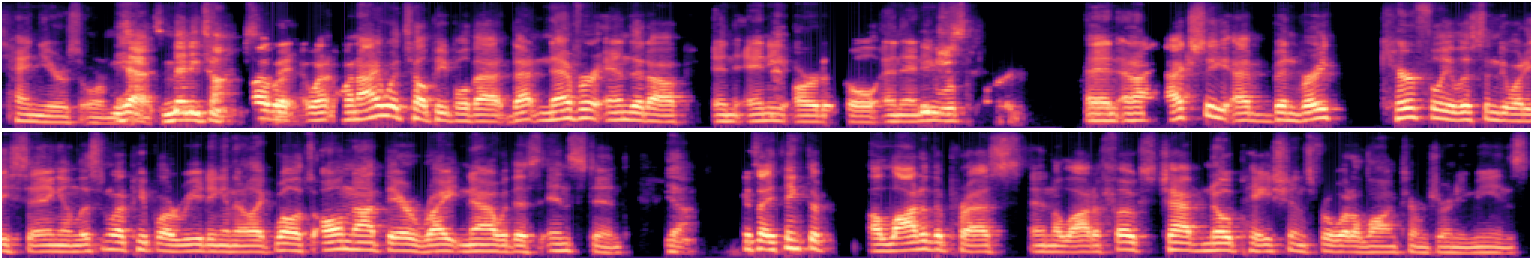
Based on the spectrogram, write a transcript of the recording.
10 years or more. Yes, many times. The when, when I would tell people that, that never ended up in any article and any report. And and I actually I've been very carefully listening to what he's saying and listen to what people are reading, and they're like, well, it's all not there right now with this instant. Yeah. Because I think the a lot of the press and a lot of folks have no patience for what a long-term journey means.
